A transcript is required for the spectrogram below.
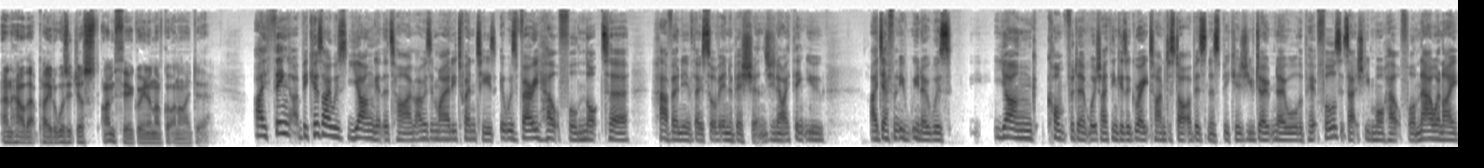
and how that played, or was it just I'm Thea Green and I've got an idea? I think uh, because I was young at the time, I was in my early 20s, it was very helpful not to have any of those sort of inhibitions. You know, I think you, I definitely, you know, was young, confident, which I think is a great time to start a business because you don't know all the pitfalls. It's actually more helpful. Now, when I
